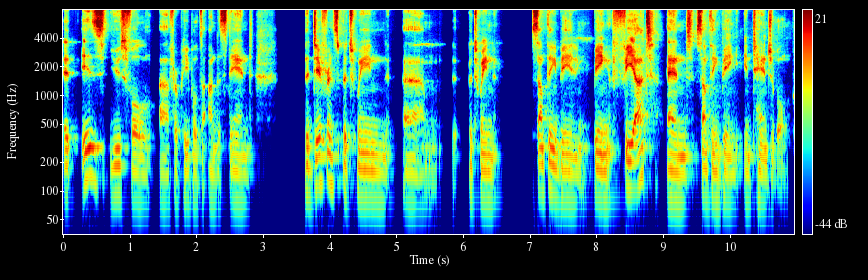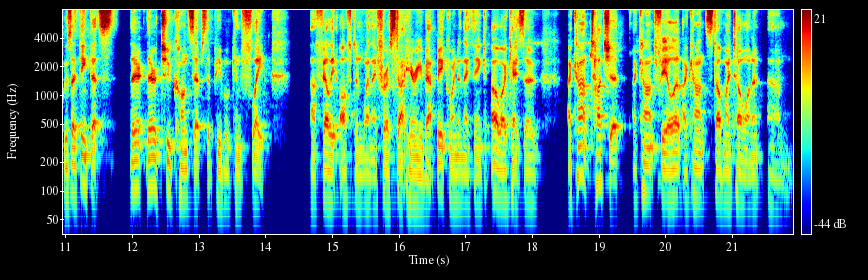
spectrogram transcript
it is useful uh, for people to understand the difference between um, between something being being fiat and something being intangible. Because I think that's there. There are two concepts that people conflate uh, fairly often when they first start hearing about Bitcoin, and they think, "Oh, okay, so." I can't touch it. I can't feel it. I can't stub my toe on it. Um,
